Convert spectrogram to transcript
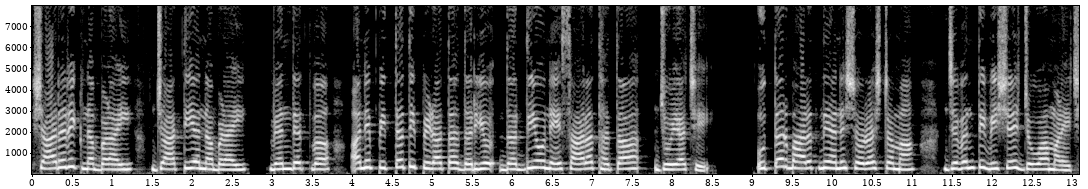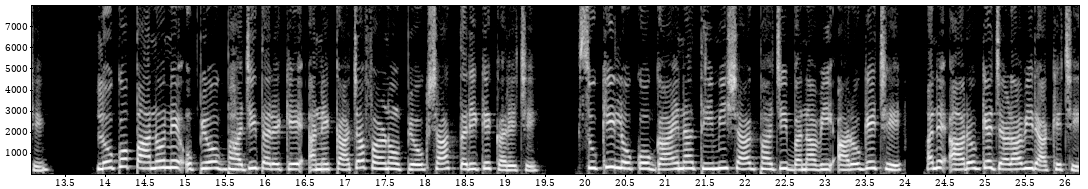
શારીરિક નબળાઈ, જાતીય નબળાઈ, વ્યંદ્યત્વ અને પિત્તથી પીડાતા દર્દીઓને સારા થતા જોયા છે. ઉત્તર ભારતને અને સૌરાષ્ટ્રમાં જીવંતી વિશેષ જોવા મળે છે. લોકો પાનોને ઉપયોગ ભાજી તરીકે અને કાચા ફળનો ઉપયોગ શાક તરીકે કરે છે. સુખી લોકો ગાયના ધીમી શાકભાજી બનાવી આરોગ્ય છે અને આરોગ્ય જળાવી રાખે છે.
